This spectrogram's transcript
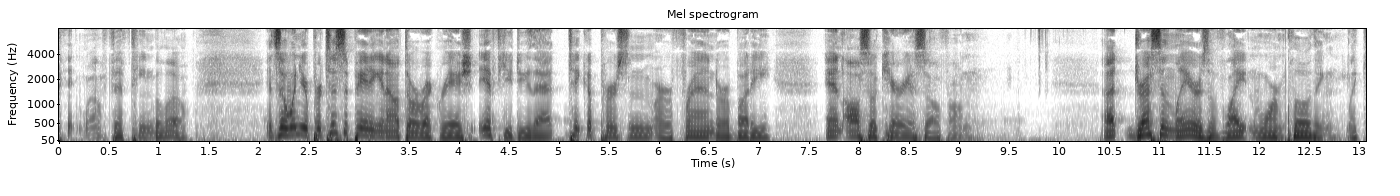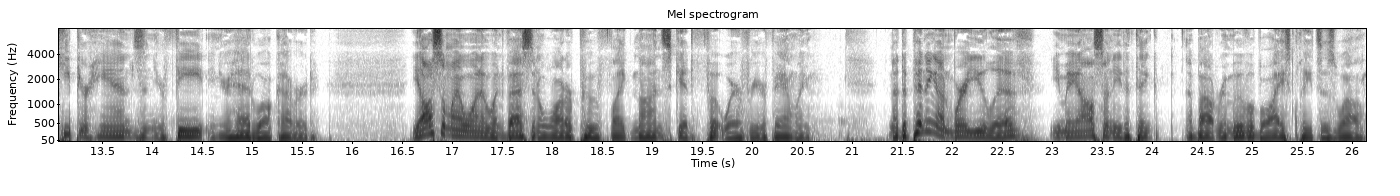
well, 15 below. And so when you're participating in outdoor recreation, if you do that, take a person or a friend or a buddy and also carry a cell phone. Uh, dress in layers of light and warm clothing. Like keep your hands and your feet and your head well covered. You also might want to invest in a waterproof, like non skid footwear for your family. Now, depending on where you live, you may also need to think about removable ice cleats as well.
